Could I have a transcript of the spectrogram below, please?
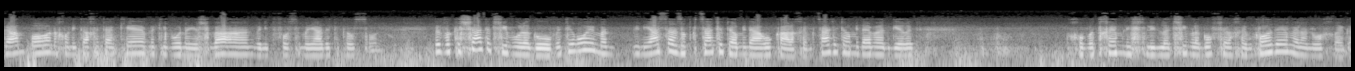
גם פה אנחנו ניקח את העקב לכיוון הישבן ונתפוס עם היד את הקרסון. בבקשה תקשיבו לגוף ותראו אם הוויניאסה הזאת קצת יותר מדי ארוכה לכם, קצת יותר מדי מאתגרת. חובתכם להקשיב לגוף שלכם קודם ולנוח רגע.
